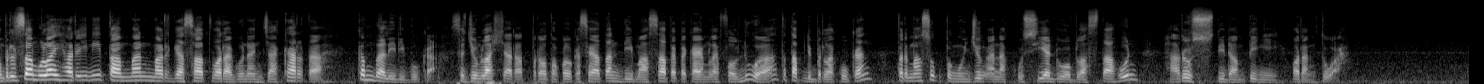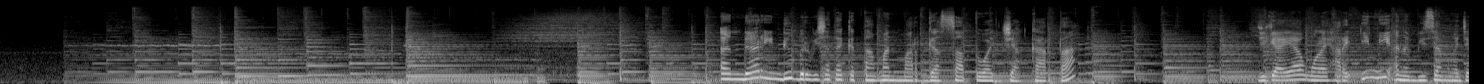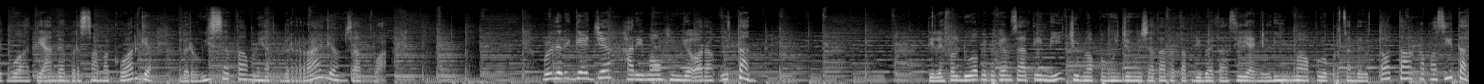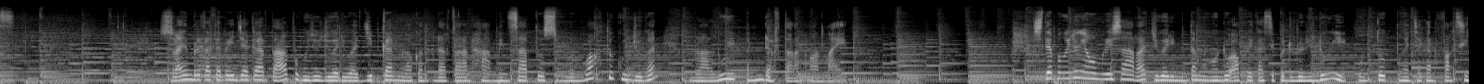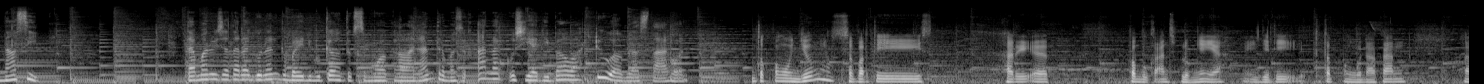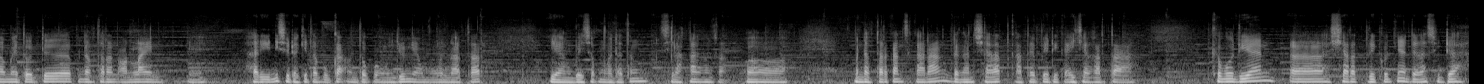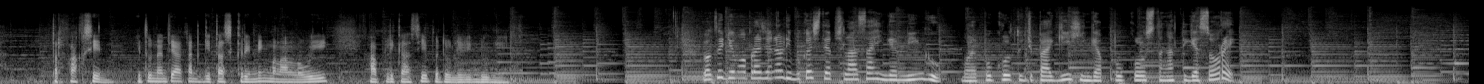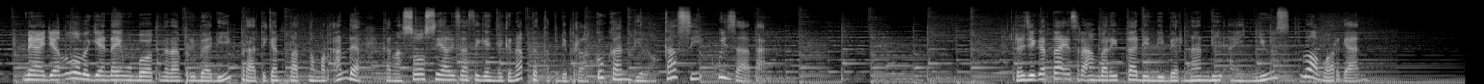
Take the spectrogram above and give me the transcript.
Pemirsa mulai hari ini Taman Marga Satwa Ragunan Jakarta kembali dibuka. Sejumlah syarat protokol kesehatan di masa PPKM level 2 tetap diberlakukan, termasuk pengunjung anak usia 12 tahun harus didampingi orang tua. Anda rindu berwisata ke Taman Marga Satwa Jakarta? Jika ya mulai hari ini Anda bisa mengajak buah hati Anda bersama keluarga berwisata melihat beragam satwa. Mulai dari gajah, harimau hingga orang utan. Di level 2 PPKM saat ini, jumlah pengunjung wisata tetap dibatasi yakni 50% dari total kapasitas. Selain berKTP Jakarta, pengunjung juga diwajibkan melakukan pendaftaran H-1 sebelum waktu kunjungan melalui pendaftaran online. Setiap pengunjung yang memenuhi syarat juga diminta mengunduh aplikasi Peduli Lindungi untuk pengecekan vaksinasi. Taman Wisata Ragunan kembali dibuka untuk semua kalangan termasuk anak usia di bawah 12 tahun. Untuk pengunjung seperti hari eh, pembukaan sebelumnya ya, jadi tetap menggunakan eh, metode pendaftaran online. Hari ini sudah kita buka untuk pengunjung yang mau mendaftar, yang besok mau datang silakan eh, mendaftarkan sekarang dengan syarat KTP DKI Jakarta. Kemudian uh, syarat berikutnya adalah sudah tervaksin. Itu nanti akan kita screening melalui aplikasi Peduli Lindungi. Waktu jam operasional dibuka setiap Selasa hingga Minggu, mulai pukul 7 pagi hingga pukul setengah 3 sore. Nah, jangan lupa bagi Anda yang membawa kendaraan pribadi, perhatikan plat nomor Anda karena sosialisasi ganjil genap tetap diberlakukan di lokasi wisata. Dari Jakarta, Esra Ambarita, Dendi Bernandi, iNews, melaporkan.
